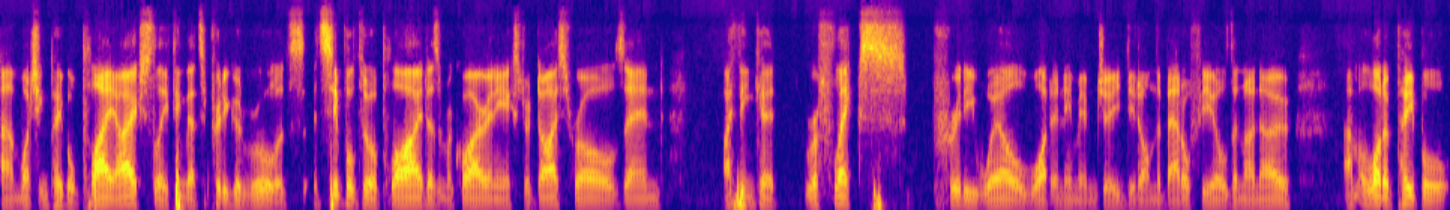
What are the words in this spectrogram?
um, watching people play, I actually think that's a pretty good rule. It's it's simple to apply, doesn't require any extra dice rolls, and I think it reflects pretty well what an MMG did on the battlefield. And I know um, a lot of people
